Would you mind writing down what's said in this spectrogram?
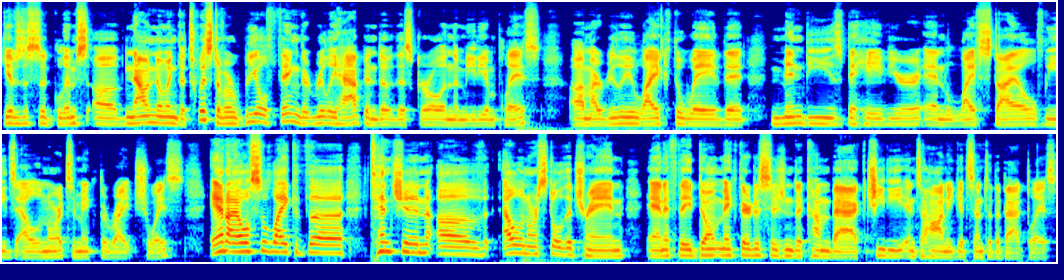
gives us a glimpse of now knowing the twist of a real thing that really happened of this girl in the medium place. Um, I really like the way that Mindy's behavior and lifestyle leads Eleanor to make the right choice. And I also like the tension of Eleanor stole the train, and if they don't make their decision to come back, Chidi and Tahani get sent to the bad place.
